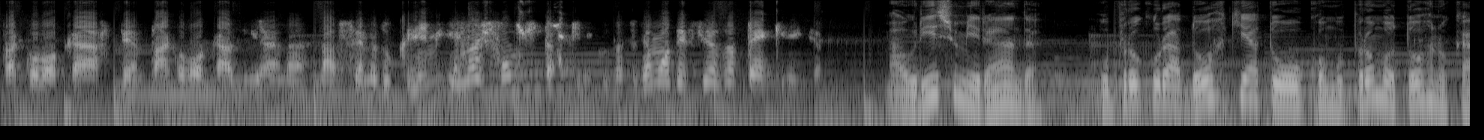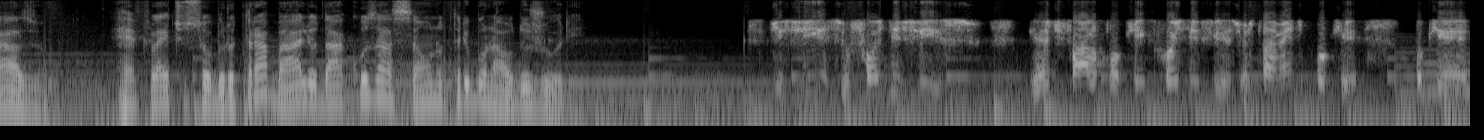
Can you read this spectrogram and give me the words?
para colocar, tentar colocar a Adriana na cena do crime e nós fomos técnicos, nós fizemos uma defesa técnica. Maurício Miranda, o procurador que atuou como promotor no caso reflete sobre o trabalho da acusação no tribunal do júri. Difícil? Foi difícil. E eu te falo por que foi difícil. Justamente por quê? Porque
